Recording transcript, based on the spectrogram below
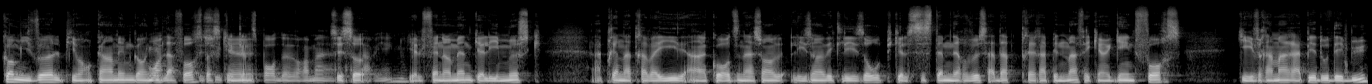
comme ils veulent, puis ils vont quand même gagner de la force. parce que, sport de vraiment C'est ça. Il y a le phénomène que les muscles apprennent à travailler en coordination les uns avec les autres, puis que le système nerveux s'adapte très rapidement, fait qu'il y a un gain de force qui est vraiment rapide au début.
